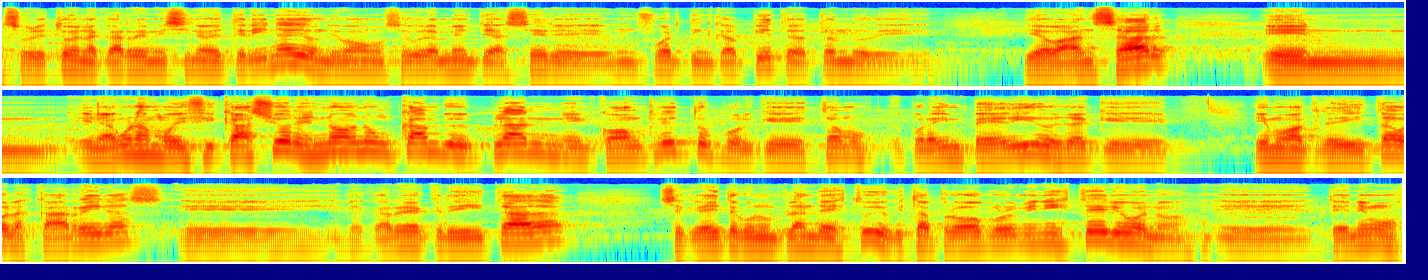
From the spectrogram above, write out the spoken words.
sobre todo en la carrera de medicina veterinaria, donde vamos seguramente a hacer un fuerte hincapié tratando de avanzar en, algunas modificaciones, no en un cambio de plan en concreto porque estamos por ahí impedidos ya que hemos acreditado las carreras, eh, la carrera acreditada se acredita con un plan de estudio que está aprobado por el Ministerio, bueno, eh, tenemos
